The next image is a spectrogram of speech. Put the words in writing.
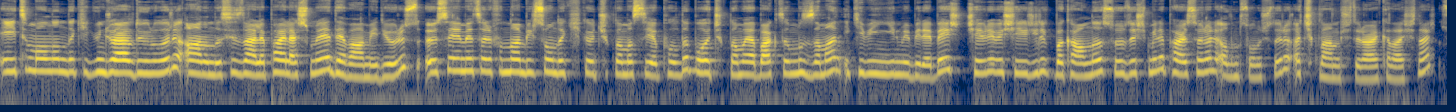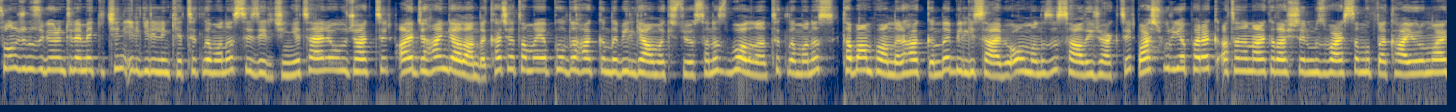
eğitim alanındaki güncel duyuruları anında sizlerle paylaşmaya devam ediyoruz. ÖSYM tarafından bir son dakika açıklaması yapıldı. Bu açıklamaya baktığımız zaman 2021'e 5 Çevre ve Şehircilik Bakanlığı sözleşmeli personel alım sonuçları açıklanmıştır arkadaşlar. Sonucunuzu görüntülemek için ilgili linke tıklamanız sizler için yeterli olacaktır. Ayrıca hangi alanda kaç atama yapıldığı hakkında bilgi almak istiyorsanız bu alana tıklamanız taban puanları hakkında bilgi sahibi olmanızı sağlayacaktır. Başvuru yaparak atanan arkadaşlarımız varsa mutlaka yorumlar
